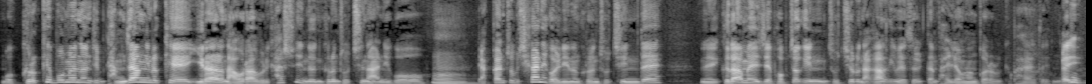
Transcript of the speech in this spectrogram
뭐 그렇게 보면은 지금 당장 이렇게 일하러 나오라 이렇게 할수 있는 그런 조치는 아니고 음. 약간 좀 시간이 걸리는 그런 조치인데 네, 그 다음에 이제 법적인 조치로 나가기 위해서 일단 발령한 거라고 이렇게 봐야 됩니다. 그러니까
